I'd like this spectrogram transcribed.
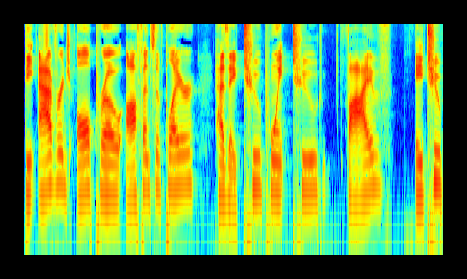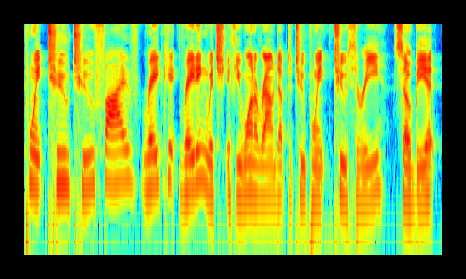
the average all pro offensive player has a 2.25 a 2.225 rating which if you want to round up to 2.23 so be it.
